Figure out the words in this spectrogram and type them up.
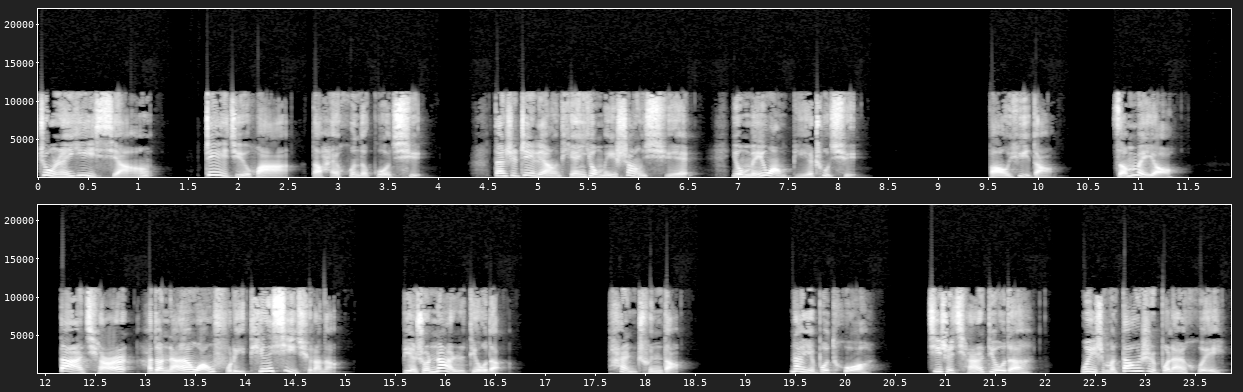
众人一想，这句话倒还混得过去。但是这两天又没上学，又没往别处去。宝玉道：“怎么没有？大钱儿还到南安王府里听戏去了呢。便说那日丢的。”探春道：“那也不妥。既是钱儿丢的，为什么当日不来回？”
